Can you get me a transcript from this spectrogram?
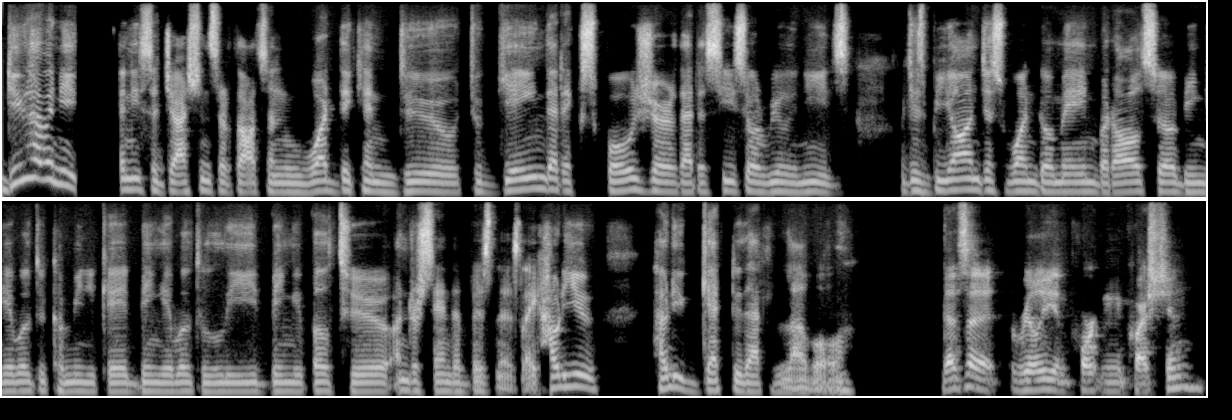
Do you have any any suggestions or thoughts on what they can do to gain that exposure that a CISO really needs, which is beyond just one domain, but also being able to communicate, being able to lead, being able to understand the business? Like how do you how do you get to that level? That's a really important question.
